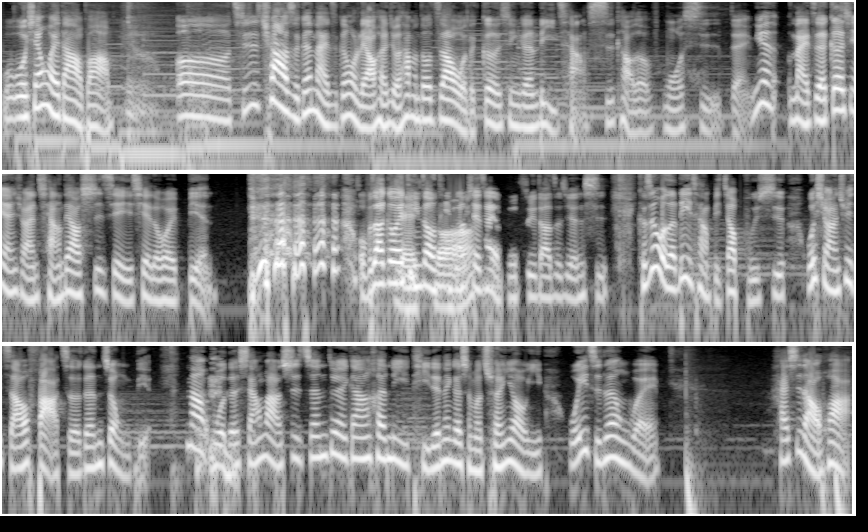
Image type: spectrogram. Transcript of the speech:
我我先回答好不好？呃，其实 Charles 跟奶子跟我聊很久，他们都知道我的个性跟立场、思考的模式。对，因为奶子的个性很喜欢强调世界一切都会变。我不知道各位听众听到现在有没有注意到这件事。可是我的立场比较不是，我喜欢去找法则跟重点。那我的 想法是针对刚刚亨利提的那个什么纯友谊，我一直认为还是老话，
